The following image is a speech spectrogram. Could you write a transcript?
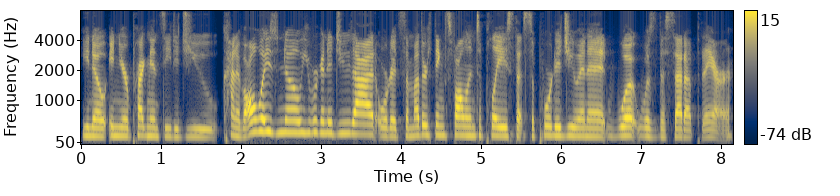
you know, in your pregnancy, did you kind of always know you were going to do that? Or did some other things fall into place that supported you in it? What was the setup there?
